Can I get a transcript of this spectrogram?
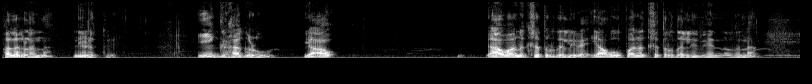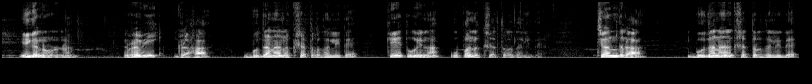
ಫಲಗಳನ್ನು ನೀಡುತ್ತವೆ. ಈ ಗ್ರಹಗಳು ಯಾವ ಯಾವ ನಕ್ಷತ್ರದಲ್ಲಿವೆ, ಯಾವ ಉಪನಕ್ಷತ್ರದಲ್ಲಿವೆ ಅನ್ನೋದನ್ನು ಈಗ ನೋಡೋಣ. ರವಿ ಗ್ರಹ ಬುಧನ ನಕ್ಷತ್ರದಲ್ಲಿದೆ, ಕೇತುವಿನ ಉಪನಕ್ಷತ್ರದಲ್ಲಿದೆ. ಚಂದ್ರ ಬುಧನ ನಕ್ಷತ್ರದಲ್ಲಿದೆ,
